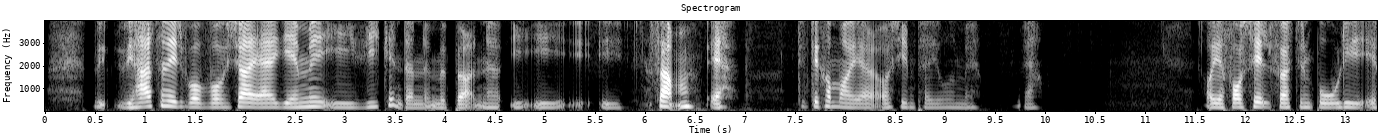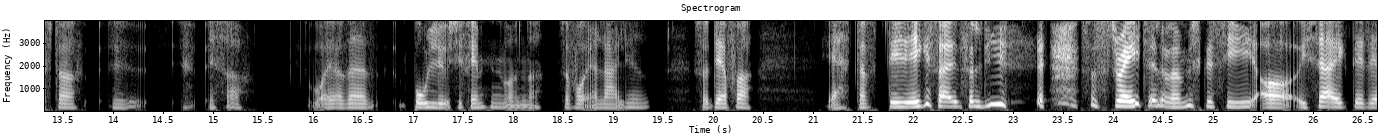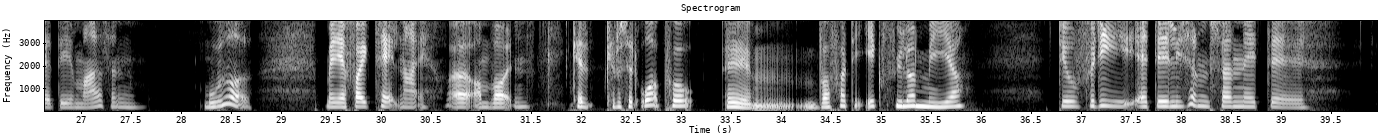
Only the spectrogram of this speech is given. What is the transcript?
vi, vi har sådan et, hvor, hvor vi så er hjemme i weekenderne med børnene i, i, i sammen. Ja, det, det kommer jeg også i en periode med. Ja. Og jeg får selv først en bolig efter, øh, altså, hvor jeg har været boligløs i 15 måneder, så får jeg en lejlighed. Så derfor, ja, der, det er ikke så, så lige så straight, eller hvad man skal sige, og især ikke det der, det er meget sådan mudret. Men jeg får ikke talt nej øh, om volden. Kan, kan du sætte ord på, øh, hvorfor det ikke fylder mere? Det er jo fordi, at det er ligesom sådan et... Øh,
